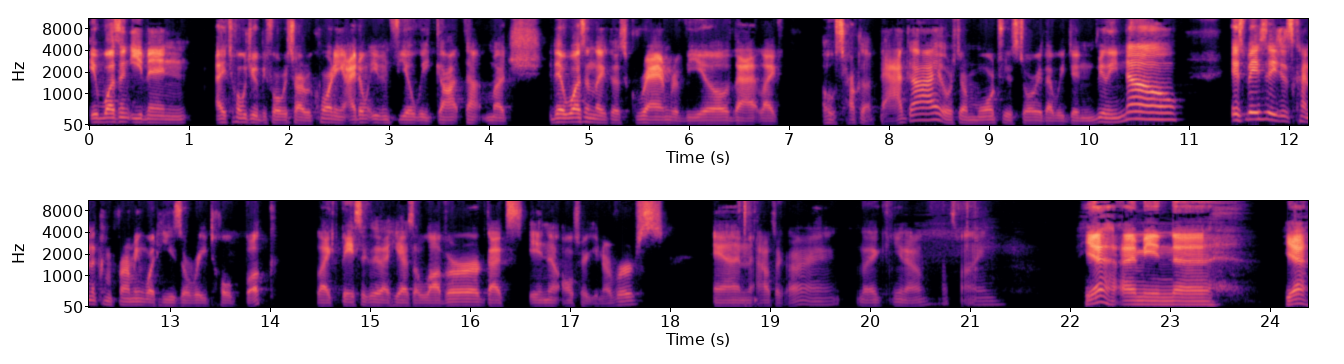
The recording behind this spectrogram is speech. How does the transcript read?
it wasn't even i told you before we started recording i don't even feel we got that much there wasn't like this grand reveal that like oh is Tarka a bad guy? Or is there more to the story that we didn't really know? It's basically just kind of confirming what he's already told book like basically that he has a lover that's in an alternate universe. And i was like all right like you know that's fine Yeah, I mean, uh, yeah,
